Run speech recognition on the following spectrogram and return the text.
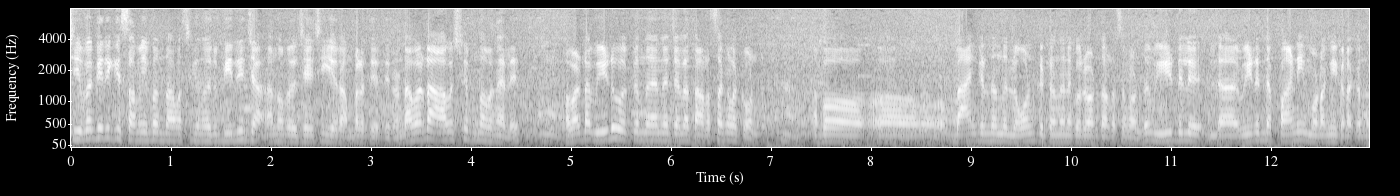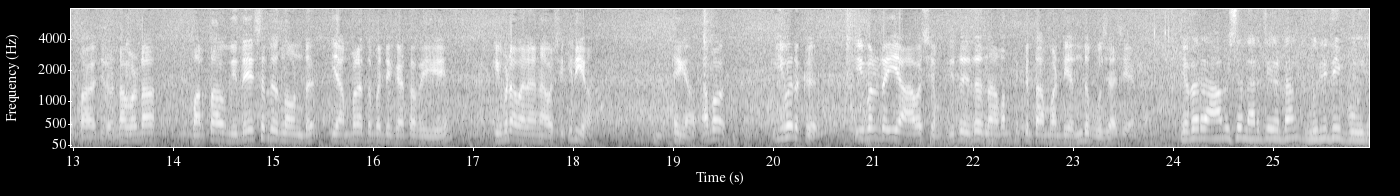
ശിവഗിരിക്ക് സമീപം താമസിക്കുന്ന ഒരു ഗിരിജ എന്നുള്ള ചേച്ചി ഈ ഒരു അമ്പലത്തിൽ എത്തിയിട്ടുണ്ട്. അവരുടെ ആവശ്യം എന്ന് പറഞ്ഞാൽ അവരുടെ വീട് വെക്കുന്നതിന് ചില തടസ്സങ്ങളൊക്കെ ഉണ്ട്. അപ്പോൾ ബാങ്കിൽ നിന്ന് ലോൺ കിട്ടുന്നതിനൊക്കെ ഒരുപാട് തടസ്സങ്ങളുണ്ട്. വീട്ടിൽ വീടിന്റെ പണി മുടങ്ങി കിടക്കുന്ന സാഹചര്യമുണ്ട്. അവരുടെ ഭർത്താവ് വിദേശത്ത് നിന്നുകൊണ്ട് ഈ അമ്പലത്തെ പറ്റി കേട്ടറിയുകയും ഇവിടെ വരാൻ ആവശ്യം ഇരിക്കണം. ഇരിക്കണം. അപ്പോൾ ഇവർക്ക് ഇവരുടെ ഈ ആവശ്യം ഇത് ഇത് നടത്തി കിട്ടാൻ വേണ്ടി എന്ത് പൂജ ചെയ്യേണ്ടത്? ഇവരുടെ ആവശ്യം നടത്തി കിട്ടാൻ ഗുരുതി പൂജ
